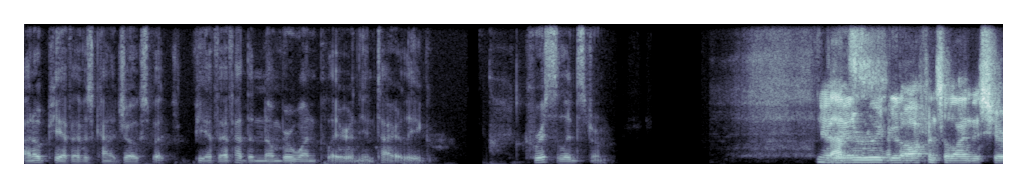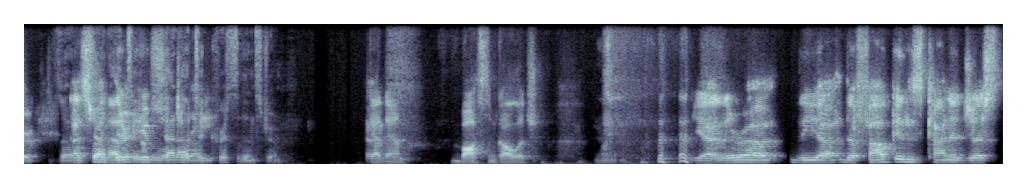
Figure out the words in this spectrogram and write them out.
I know PFF is kind of jokes, but PFF had the number one player in the entire league, Chris Lindstrom. Yeah, they had a really good offensive line this year. So That's why they're able to, able shout to out to Chris Lindstrom. Goddamn, Boston College. yeah, they're uh, the uh, the Falcons kind of just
